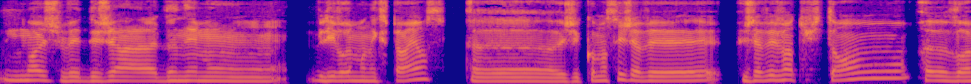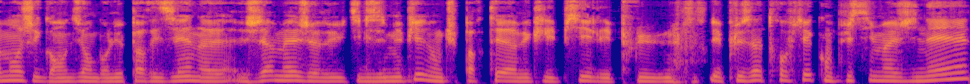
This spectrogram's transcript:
Moi, je vais déjà donner mon livrer mon expérience. Euh, j'ai commencé, j'avais j'avais 28 ans. Euh, vraiment, j'ai grandi en banlieue parisienne. jamais j'avais utilisé mes pieds, donc je partais avec les pieds les plus les plus atrophiés qu'on puisse imaginer.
